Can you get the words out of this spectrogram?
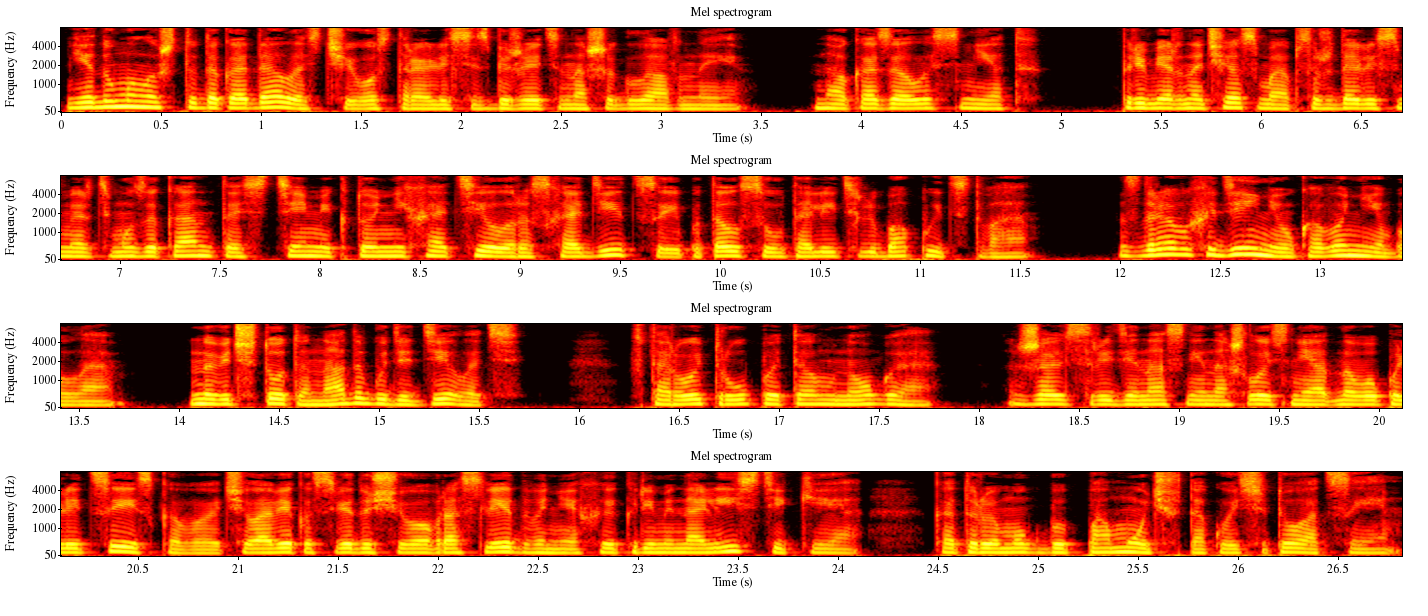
Я думала, что догадалась, чего старались избежать наши главные, но оказалось нет. Примерно час мы обсуждали смерть музыканта с теми, кто не хотел расходиться и пытался утолить любопытство. Здравых идей ни у кого не было. Но ведь что-то надо будет делать. Второй труп — это много. Жаль, среди нас не нашлось ни одного полицейского, человека, сведущего в расследованиях и криминалистике, который мог бы помочь в такой ситуации.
